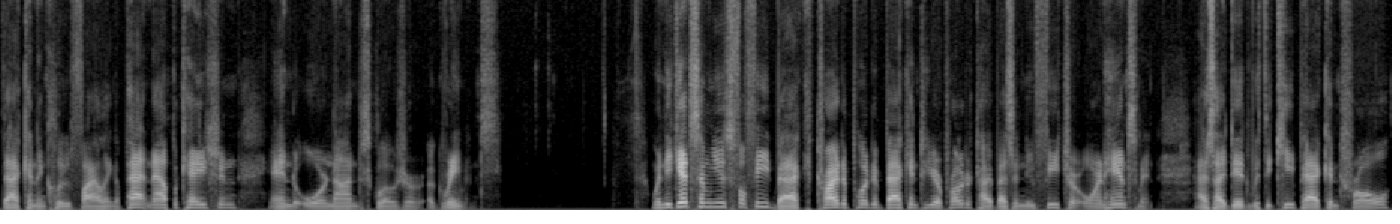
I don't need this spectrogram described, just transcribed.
That can include filing a patent application and or non-disclosure agreements. When you get some useful feedback, try to put it back into your prototype as a new feature or enhancement, as I did with the keypad control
